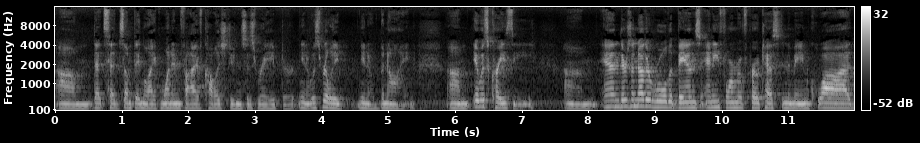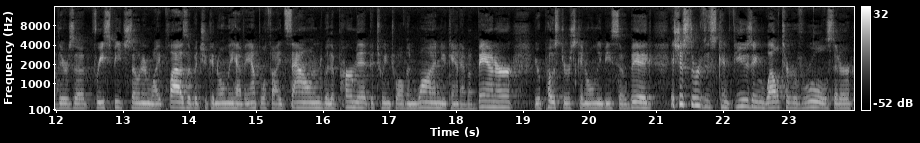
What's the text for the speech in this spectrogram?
um, that said something like one in five college students is raped, or, you know, it was really, you know, benign. Um, it was crazy. Um, and there's another rule that bans any form of protest in the main quad. There's a free speech zone in White Plaza, but you can only have amplified sound with a permit between 12 and 1. You can't have a banner. Your posters can only be so big. It's just sort of this confusing welter of rules that are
